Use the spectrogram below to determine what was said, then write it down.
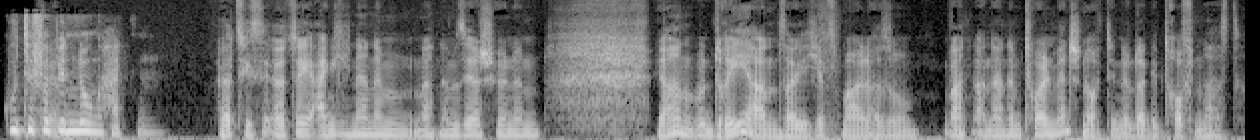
gute Verbindung hatten. Hört sich, hört sich eigentlich nach einem, nach einem sehr schönen ja, Dreh an, sage ich jetzt mal. Also nach, an einem tollen Menschen auch, den du da getroffen hast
